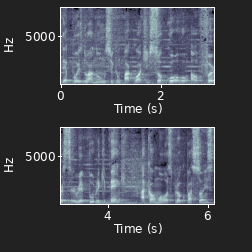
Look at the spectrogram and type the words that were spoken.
depois do anúncio que um pacote de socorro ao First Republic Bank acalmou as preocupações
